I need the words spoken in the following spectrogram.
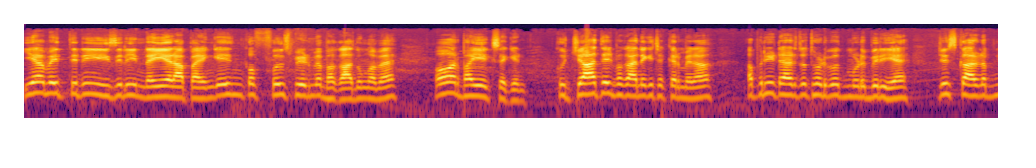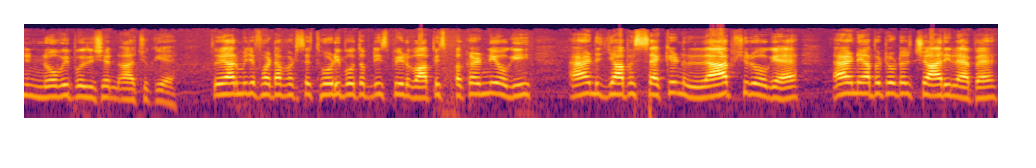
ये हम इतनी ईजिली नहीं हरा पाएँगे। इनको फुल स्पीड में भगा दूँगा मैं। और भाई एक सेकेंड कुछ ज़्यादा तेज भगाने के चक्कर में ना अपनी टायर तो थोड़ी बहुत मुड़ भी रही है, जिस कारण अपनी नोवी पोजीशन आ चुकी है। तो यार, मुझे फटाफट से थोड़ी बहुत अपनी स्पीड वापस पकड़नी होगी एंड यहाँ पे सेकंड लैप शुरू हो गया है एंड यहाँ पे टोटल चार ही लैप है।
